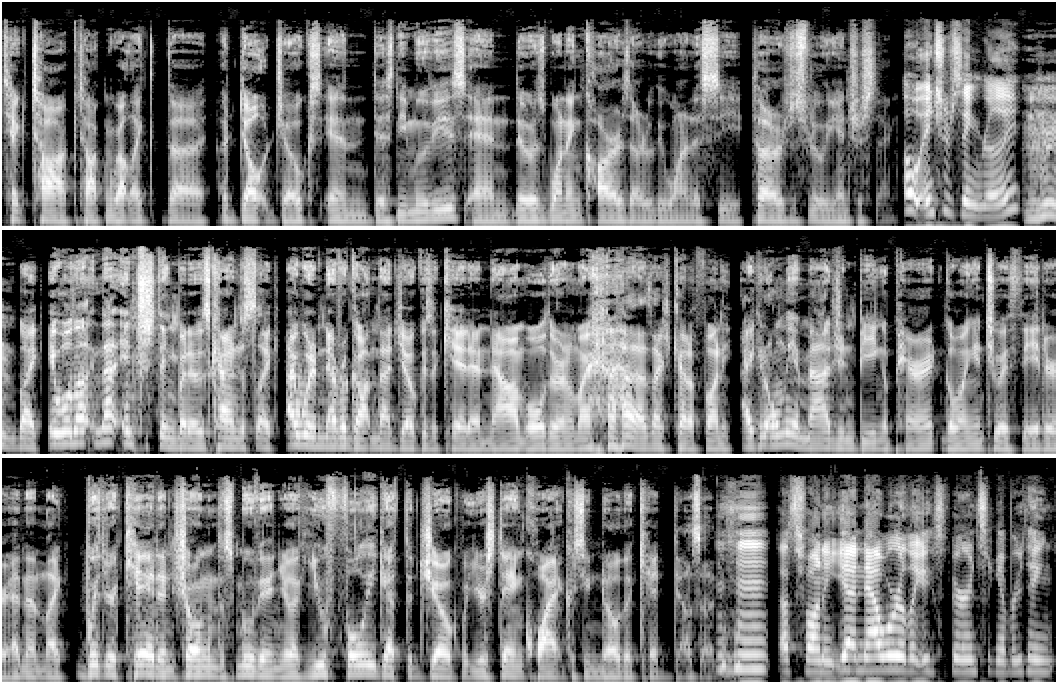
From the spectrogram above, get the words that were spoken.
TikTok talking about like the adult jokes in Disney movies, and there was one in Cars that I really wanted to see. So it was just really interesting. Oh, interesting. Really? hmm Like it was not, not interesting, but it was kind of just like I would have never gotten that joke as a kid, and now I'm older, and I'm like, that's actually kind of funny. I can only imagine being a parent going into a theater and then like with your kid and showing them this movie, and you're like, you fully get the joke, but you're staying quiet because you know the kid doesn't. Mm-hmm. That's funny. Yeah, now we're like experiencing everything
